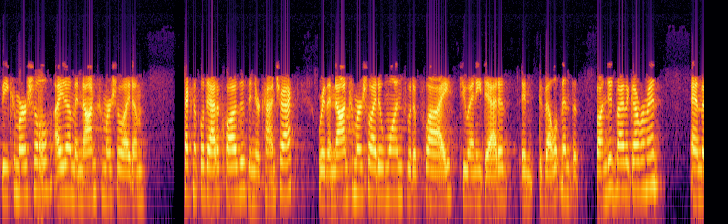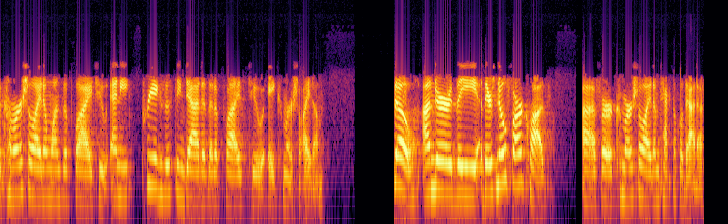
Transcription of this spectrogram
the commercial item and non-commercial item technical data clauses in your contract, where the non-commercial item ones would apply to any data and development that's funded by the government, and the commercial item ones apply to any pre-existing data that applies to a commercial item. So under the, there's no FAR clause uh, for commercial item technical data.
